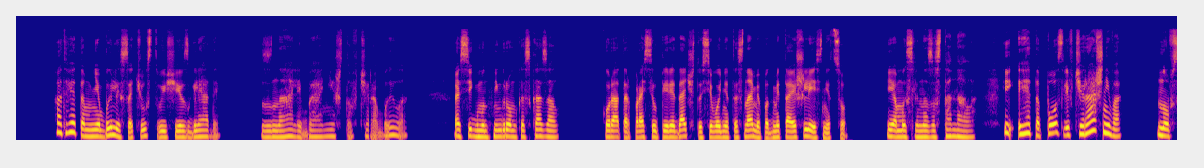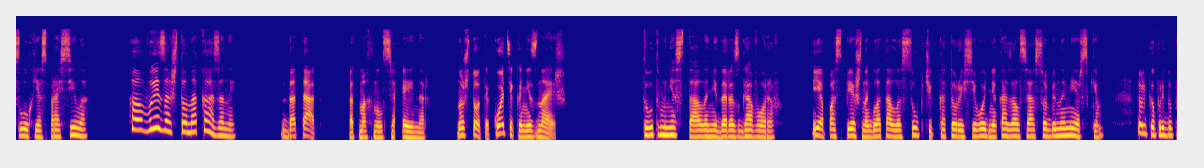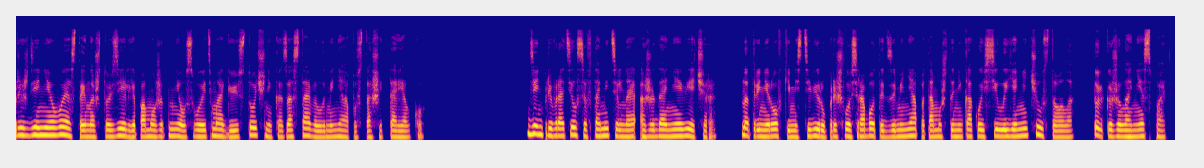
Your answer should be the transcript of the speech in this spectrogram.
Ответом мне были сочувствующие взгляды. Знали бы они, что вчера было. А Сигмунд негромко сказал. «Куратор просил передать, что сегодня ты с нами подметаешь лестницу». Я мысленно застонала. «И это после вчерашнего?» Но вслух я спросила. «А вы за что наказаны?» «Да так», — отмахнулся Эйнар. «Ну что ты, котика не знаешь?» Тут мне стало не до разговоров. Я поспешно глотала супчик, который сегодня казался особенно мерзким. Только предупреждение Вестейна, что зелье поможет мне усвоить магию источника, заставило меня опустошить тарелку. День превратился в томительное ожидание вечера. На тренировке Мистевиру пришлось работать за меня, потому что никакой силы я не чувствовала, только желание спать.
